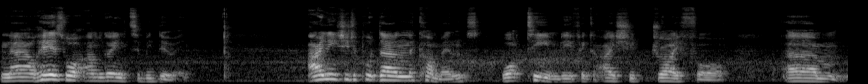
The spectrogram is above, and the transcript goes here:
Now, here's what I'm going to be doing. I need you to put down in the comments what team do you think I should drive for. Um,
